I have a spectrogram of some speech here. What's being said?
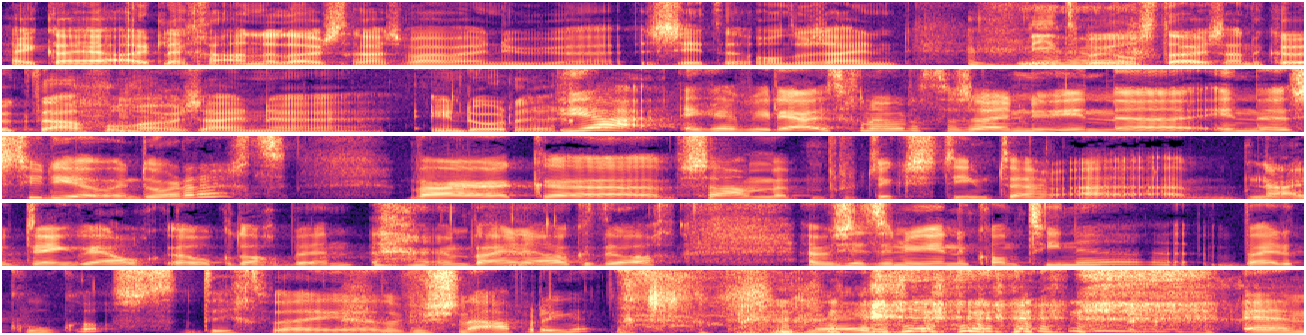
Hey, kan je uitleggen aan de luisteraars waar wij nu eh, zitten? Want we zijn niet bij ons thuis aan de keukentafel, maar we zijn eh, in Dordrecht. Ja, ik heb jullie uitgenodigd. We zijn nu in, eh, in de studio in Dordrecht. Waar ik samen met mijn productieteam, te- nou, ik denk wel elke, dag ben. en bijna elke dag. En we zitten nu in de kantine bij de koelkast. Dicht bij de versnaperingen. nee. en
